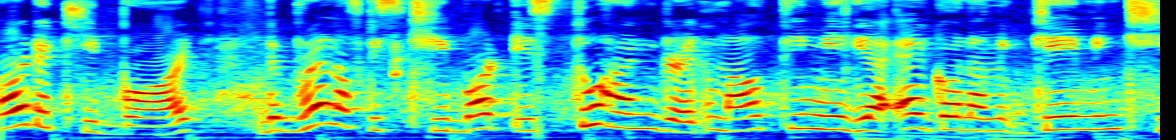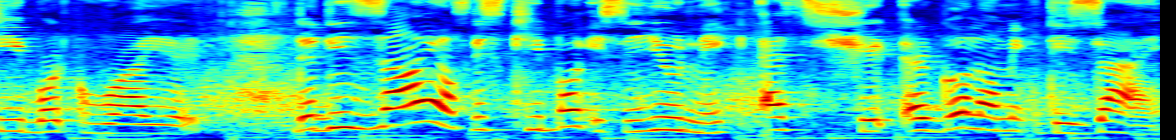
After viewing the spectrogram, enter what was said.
For the keyboard, the brand of this keyboard is 200 Multimedia Ergonomic Gaming Keyboard Wired. The design of this keyboard is unique as shaped ergonomic design.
